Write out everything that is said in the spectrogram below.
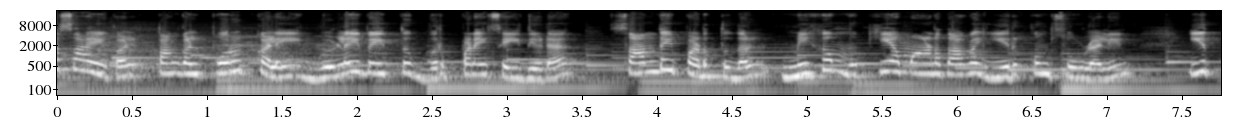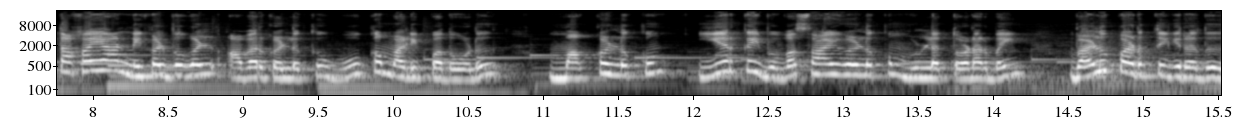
விவசாயிகள் தங்கள் பொருட்களை விளை வைத்து விற்பனை செய்திட சந்தைப்படுத்துதல் மிக முக்கியமானதாக இருக்கும் சூழலில் இத்தகைய நிகழ்வுகள் அவர்களுக்கு ஊக்கமளிப்பதோடு மக்களுக்கும் இயற்கை விவசாயிகளுக்கும் உள்ள தொடர்பை வலுப்படுத்துகிறது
